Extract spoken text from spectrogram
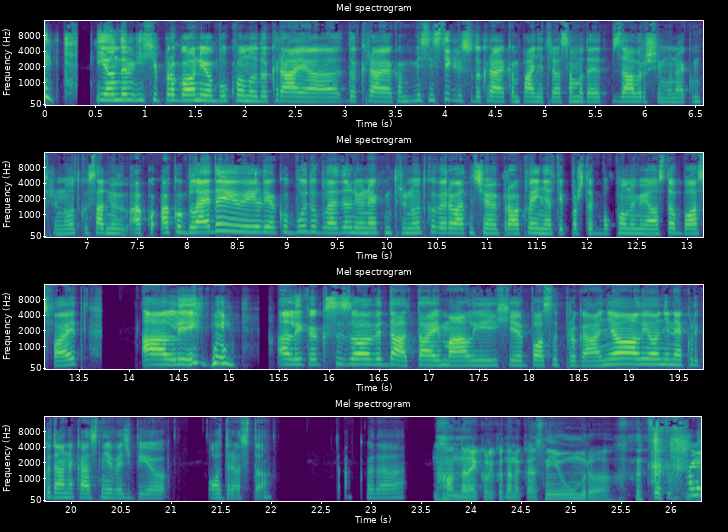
I onda ih je progonio bukvalno do kraja, do kraja, mislim stigli su do kraja kampanje, treba samo da je završim u nekom trenutku. Sad me, ako, ako gledaju ili ako budu gledali u nekom trenutku, verovatno će me proklinjati, pošto je bukvalno mi je ostao boss fight. Ali, ali kako se zove, da, taj mali ih je posle proganjao, ali on je nekoliko dana kasnije već bio odrastao. Tako da... Onda nekoliko dana kasnije umro. A ne,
